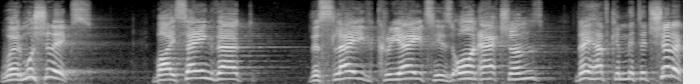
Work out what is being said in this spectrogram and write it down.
were mushriks by saying that the slave creates his own actions, they have committed shirk.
